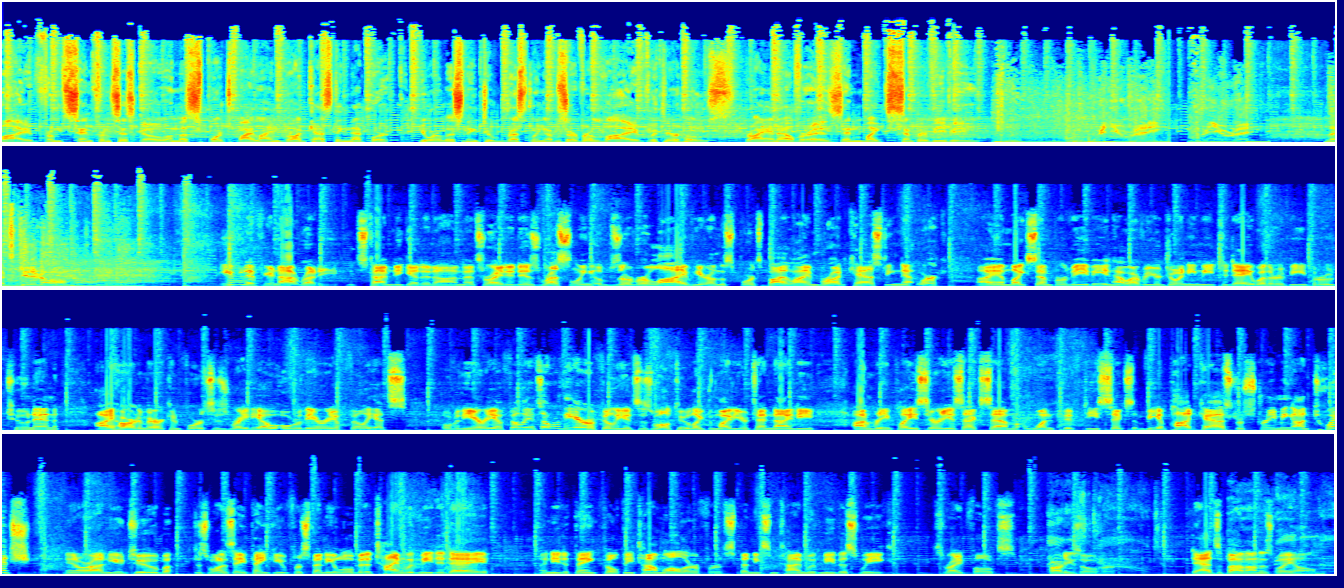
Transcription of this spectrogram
Live from San Francisco on the Sports Byline Broadcasting Network, you are listening to Wrestling Observer Live with your hosts, Bryan Alvarez and Mike Sempervive. Are you ready? Are you ready? Let's get it on! Even if you're not ready, it's time to get it on. That's right, it is Wrestling Observer Live here on the Sports Byline Broadcasting Network. I am Mike Sempervive, and however you're joining me today, whether it be through TuneIn, iHeart, American Forces Radio, over the area affiliates, over the area affiliates, over the air affiliates as well too, like the Mightier 1090 on replay Sirius XM 156 via podcast or streaming on Twitch and or on YouTube. Just want to say thank you for spending a little bit of time with me today. I need to thank Filthy Tom Lawler for spending some time with me this week. That's right, folks. Party's over. Dad's about on his way home.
